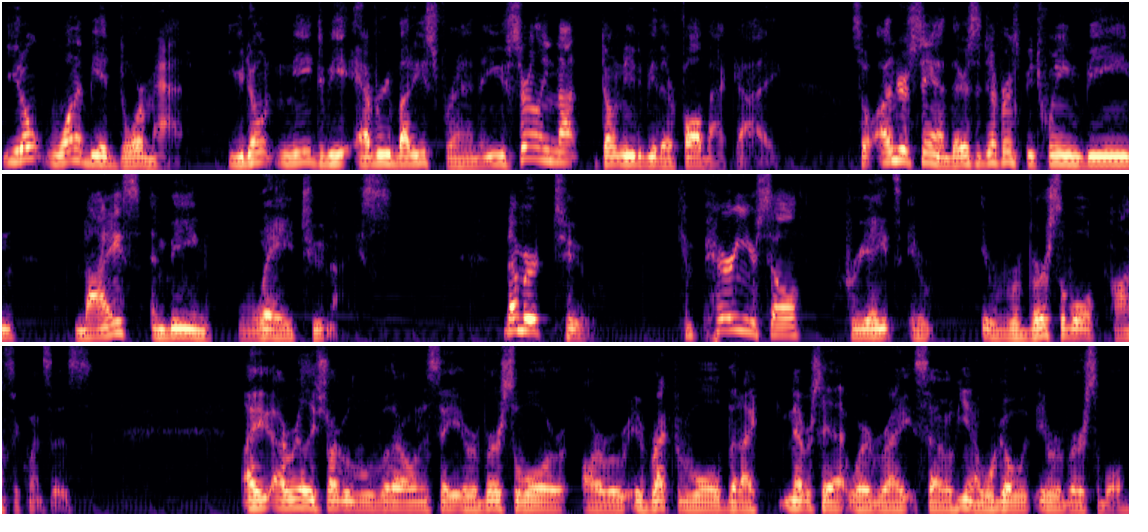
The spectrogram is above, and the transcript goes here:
You don't want to be a doormat. You don't need to be everybody's friend, and you certainly not don't need to be their fallback guy. So understand there's a difference between being nice and being way too nice. Number two, comparing yourself creates ir- irreversible consequences. I, I really struggled with whether I want to say irreversible or, or irreparable, but I never say that word right. So, you know, we'll go with irreversible.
